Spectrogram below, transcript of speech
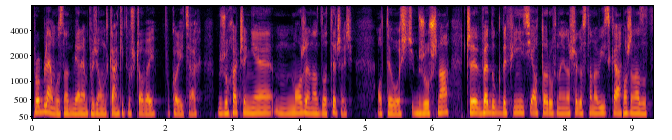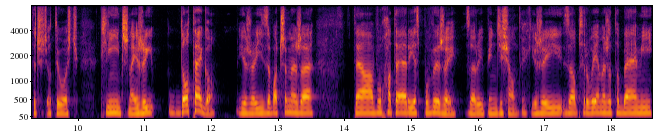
problemu z nadmiarem poziomu tkanki tłuszczowej w okolicach brzucha, czy nie może nas dotyczyć otyłość brzuszna, czy według definicji autorów najnowszego stanowiska może nas dotyczyć otyłość kliniczna. Jeżeli do tego, jeżeli zobaczymy, że ta WHTR jest powyżej 0,5, jeżeli zaobserwujemy, że to BMI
